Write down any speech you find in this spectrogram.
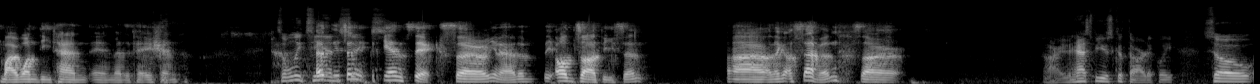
my one d10 in meditation. It's only TN it's only six. TN six, so you know the, the odds are decent. Uh, I got a seven, so All right, it has to be used cathartically. So,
